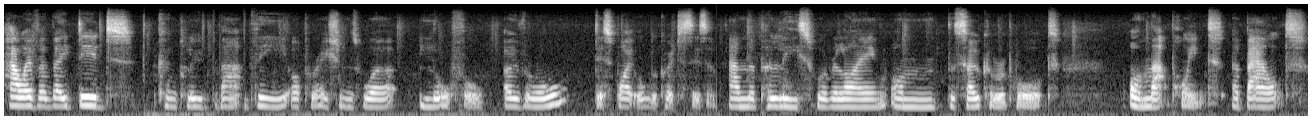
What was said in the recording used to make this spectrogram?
However, they did conclude that the operations were lawful overall, despite all the criticism, and the police were relying on the SOCA report on that point about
